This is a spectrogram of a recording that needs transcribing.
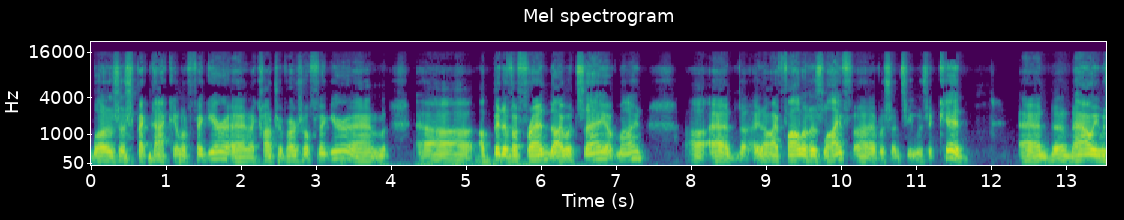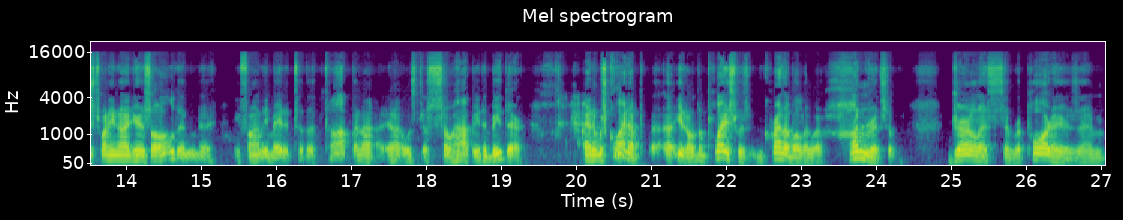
was a spectacular figure and a controversial figure and uh, a bit of a friend, I would say, of mine. Uh, and uh, you know, I followed his life uh, ever since he was a kid, and uh, now he was 29 years old, and uh, he finally made it to the top, and I, you know, I, was just so happy to be there. And it was quite a, you know, the place was incredible. There were hundreds of journalists and reporters, and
